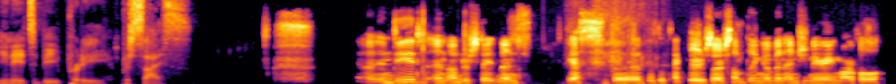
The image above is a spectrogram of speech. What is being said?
you need to be pretty precise Uh, Indeed, an understatement. Yes, the, the detectors are something of an engineering marvel.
